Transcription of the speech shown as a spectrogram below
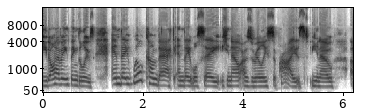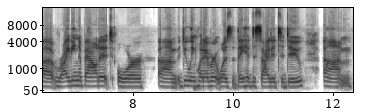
you don't have anything to lose. And they will come back and they will say, you know, I was really surprised, you know, uh, writing about it or um, doing whatever it was that they had decided to do. Um,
